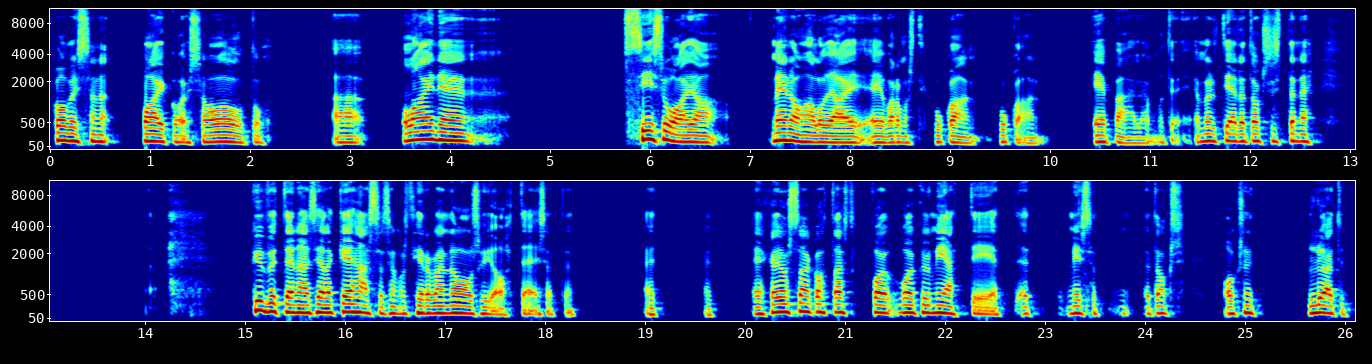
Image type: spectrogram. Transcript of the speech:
kovissa paikoissa oltu. Laineen sisua ja menohaluja ei, ei varmasti kukaan, kukaan epäile, mutta en mä nyt tiedä, että onko se sitten ne kyvyt enää siellä kehässä semmoista hirveän nousujohteiset. Et, et, et ehkä jossain kohtaa voi, voi kyllä miettiä, että et, missä, että onko nyt lyöty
